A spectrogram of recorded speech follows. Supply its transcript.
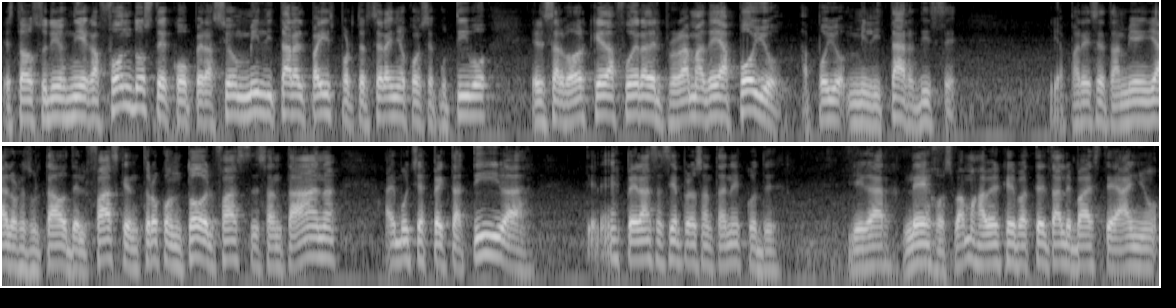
Estados Unidos niega fondos de cooperación militar al país por tercer año consecutivo. El Salvador queda fuera del programa de apoyo, apoyo militar, dice. Y aparece también ya los resultados del FAS, que entró con todo el FAS de Santa Ana. Hay mucha expectativa. Tienen esperanza siempre los santanecos de llegar lejos. Vamos a ver qué tal les va este año,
